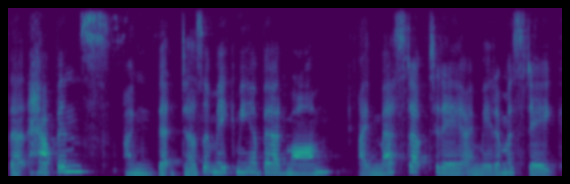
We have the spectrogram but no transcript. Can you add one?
that happens. I'm that doesn't make me a bad mom. I messed up today. I made a mistake.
